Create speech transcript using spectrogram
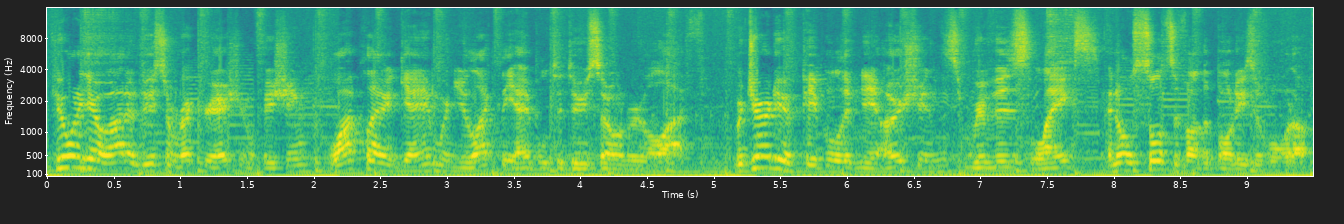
If you want to go out and do some recreational fishing, why play a game when you're likely able to do so in real life? Majority of people live near oceans, rivers, lakes, and all sorts of other bodies of water.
